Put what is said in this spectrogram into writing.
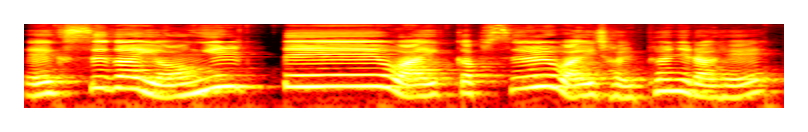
x가 0일 때 y 값을 y 절편이라 해.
